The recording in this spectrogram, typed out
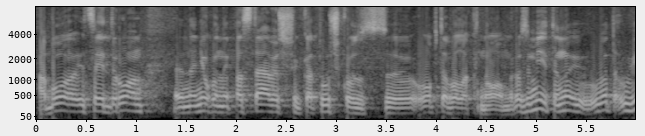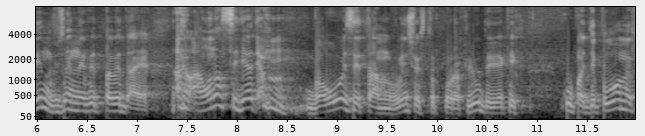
Або цей дрон на нього не поставиш катушку з е, оптоволокном. Розумієте? Ну от він вже не відповідає. А у нас сидять в АОЗі, там в інших структурах люди, в яких купа дипломів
